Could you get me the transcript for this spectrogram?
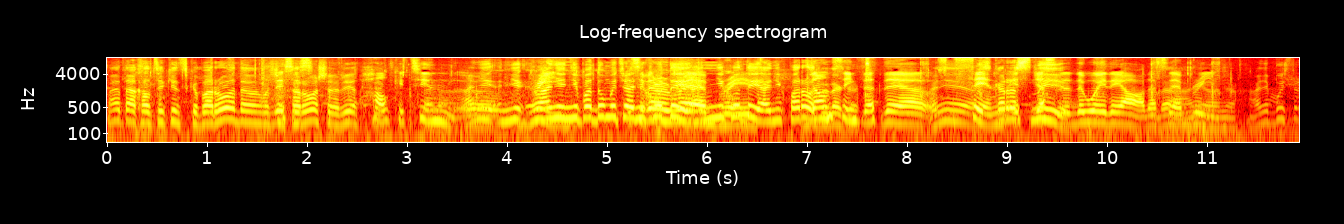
Ну, это ахалтекинская порода, очень This is хорошая. ре- Halkitin uh, Они, не, breed. они не подумайте, It's они a very худые, rare они не breed. худые, они порода Don't такая. think that they're Они thin. It's скоростные. just the way they are. That's Да, their они- breed. они- они быстро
